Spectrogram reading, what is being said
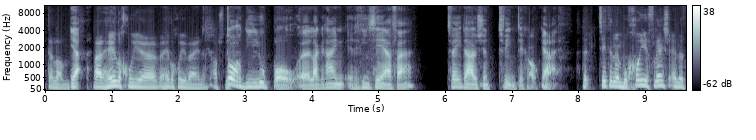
Terlan. Ja. Maar hele goede, hele goede wijnen, absoluut. Tor di Lupo, Lagrein Riserva, 2020 ook. ja. Het zit in een Bourgognefles en het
